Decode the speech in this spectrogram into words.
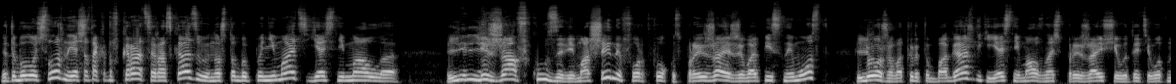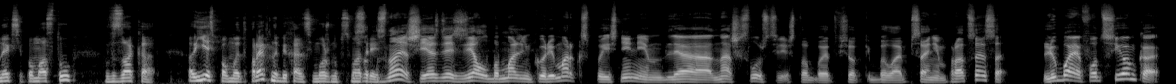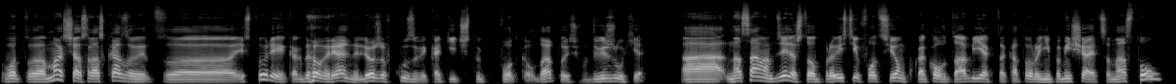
Это было очень сложно, я сейчас так это вкратце рассказываю, но чтобы понимать, я снимал, э, лежа в кузове машины Ford Focus, проезжая живописный мост, лежа в открытом багажнике, я снимал, значит, проезжающие вот эти вот Некси по мосту в закат. Есть, по-моему, этот проект на Behance, можно посмотреть. Знаешь, я здесь сделал бы маленькую ремарку с пояснением для наших слушателей, чтобы это все-таки было описанием процесса. Любая фотосъемка, вот э, Макс сейчас рассказывает э, истории, когда он реально лежа в кузове какие-то штуки фоткал, да, то есть в движухе. А на самом деле, чтобы провести фотосъемку какого-то объекта, который не помещается на стол,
